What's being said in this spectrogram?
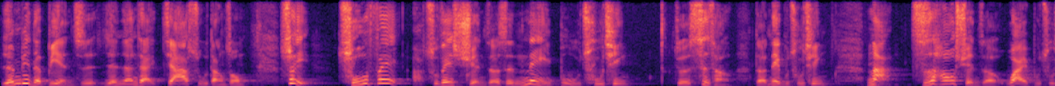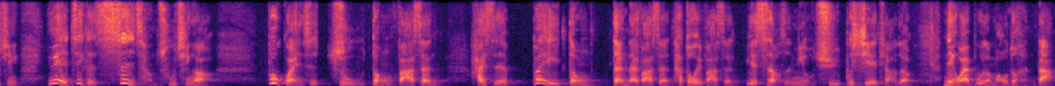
人民币的贬值仍然在加速当中，所以除非啊，除非选择是内部出清，就是市场的内部出清，那只好选择外部出清，因为这个市场出清啊，不管是主动发生。还是被动等待发生，它都会发生，因为市场是扭曲不协调的，内外部的矛盾很大，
